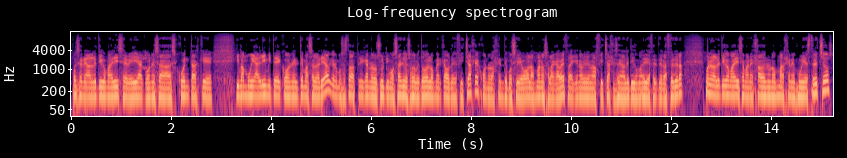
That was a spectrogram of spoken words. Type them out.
pues en el Atlético Madrid se veía con esas cuentas que iban muy al límite con el tema salarial, que lo hemos estado explicando en los últimos años, sobre todo en los mercados de fichajes, cuando la gente pues se llevaba las manos a la cabeza de que no había más fichajes en Atlético Madrid, etcétera, etcétera. Bueno, el Atlético Madrid se ha manejado en unos márgenes muy estrechos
